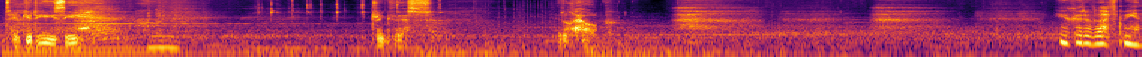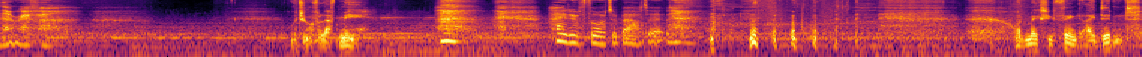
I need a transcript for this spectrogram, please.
Take it easy. Drink this. It'll help. You could have left me in that river. Would you have left me? I'd have thought about it. What makes you think I didn't?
